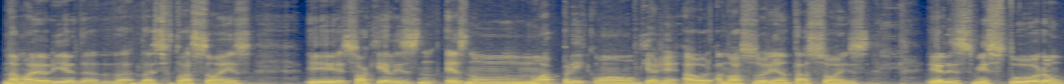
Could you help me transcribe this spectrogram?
na maioria da- da- das situações, e só que eles, eles não, não aplicam o que a gente, a- as nossas orientações. Eles misturam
